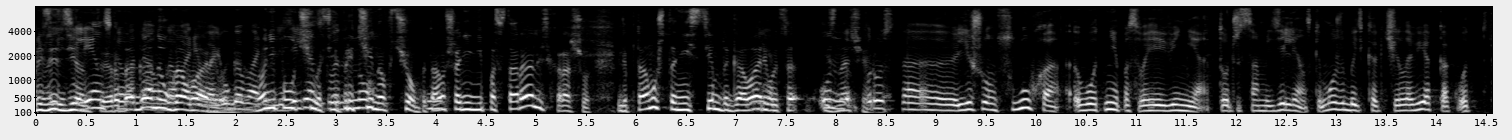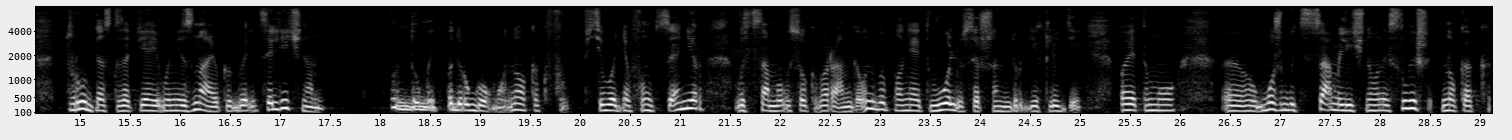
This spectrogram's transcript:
президент Эрдоган да, уговаривали. уговаривали. Но не получилось. И причина но... в чем? Потому что они не постарались хорошо или потому что они с тем договариваются Нет, он изначально? Он просто лишен слуха, вот не по своей вине, тот же самый Зеленский. Может быть, как человек, как вот трудно сказать, я его не знаю, как говорится, лично, он думает по-другому, но как сегодня функционер самого высокого ранга, он выполняет волю совершенно других людей. Поэтому, э, может быть, сам лично он и слышит, но как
